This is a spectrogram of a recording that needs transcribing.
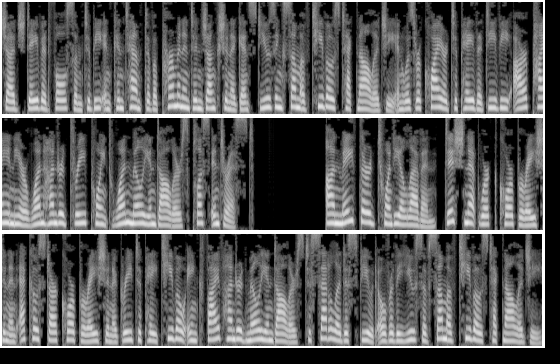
Judge David Folsom to be in contempt of a permanent injunction against using some of TiVo's technology and was required to pay the DVR Pioneer $103.1 million plus interest. On May 3, 2011, Dish Network Corporation and EchoStar Corporation agreed to pay TiVo Inc. $500 million to settle a dispute over the use of some of TiVo's technology.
